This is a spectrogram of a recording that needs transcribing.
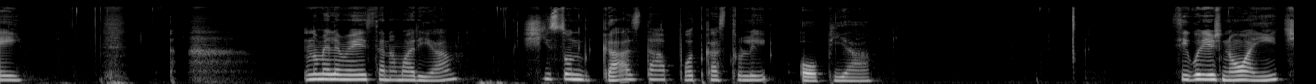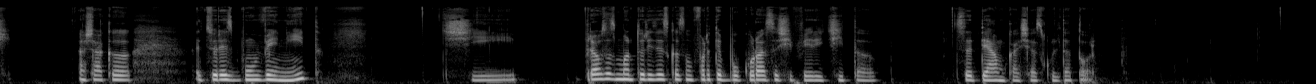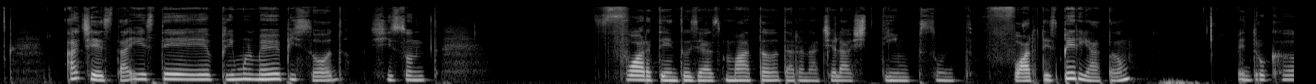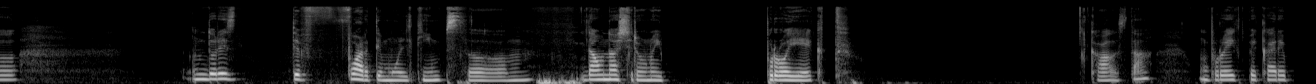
Hei! Numele meu este Ana Maria și sunt gazda podcastului Opia. Sigur ești nou aici, așa că îți urez bun venit și vreau să-ți mărturisesc că sunt foarte bucuroasă și fericită să te am ca și ascultător. Acesta este primul meu episod și sunt foarte entuziasmată, dar în același timp sunt foarte speriată pentru că îmi doresc de foarte mult timp să dau naștere unui proiect ca ăsta, un proiect pe care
